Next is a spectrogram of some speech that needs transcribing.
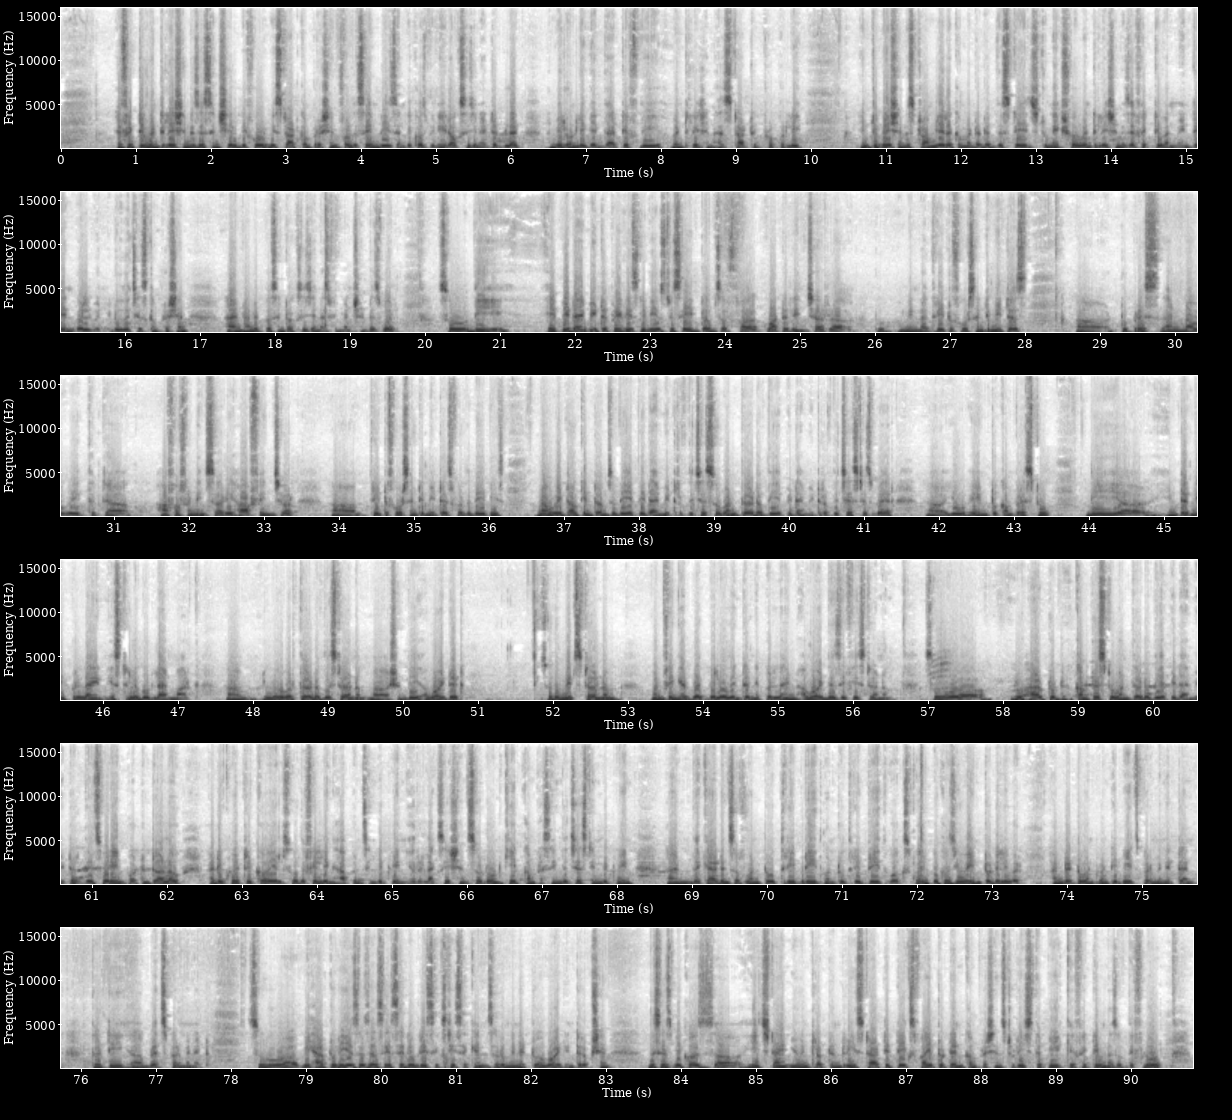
Effective ventilation is essential before we start compression for the same reason because we need oxygenated blood and we'll only get that if the ventilation has started properly. Intubation is strongly recommended at this stage to make sure ventilation is effective and maintained well when we do the chest compression and 100% oxygen as we mentioned as well. So the AP diameter previously we used to say in terms of uh, quarter inch or uh, to, I mean uh, 3 to 4 centimeters uh, to press and now with uh, half of an inch sorry half inch or um, 3 to 4 centimeters for the babies now we talk in terms of the AP diameter of the chest. So one third of the AP diameter of the chest is where uh, you aim to compress to. The uh, internipple line is still a good landmark. Um, lower third of the sternum uh, should be avoided. So the mid sternum one finger breadth below the internipple line avoid the xiphisternum. So uh, you have to compress to one third of the AP diameter. It's very important to allow adequate recoil so the filling happens in between your relaxation. So don't keep compressing the chest in between and the cadence of 1, 2, 3 breathe, 1, 2, 3 breathe works well because you aim to deliver 100 to 120 beats per minute and 30 uh, breaths per minute. So uh, we have to reassess as I said every 60 seconds or a minute to avoid interruption this is because uh, each time you interrupt and restart, it takes 5 to 10 compressions to reach the peak effectiveness of the flow.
